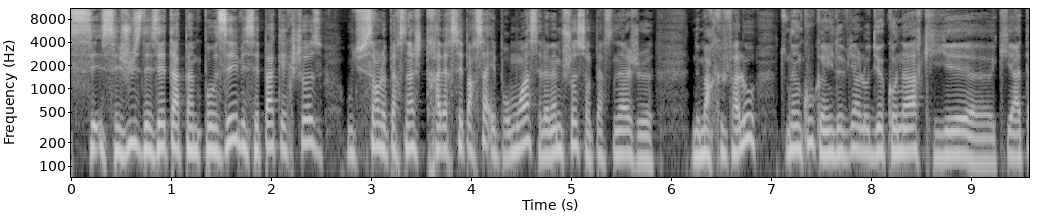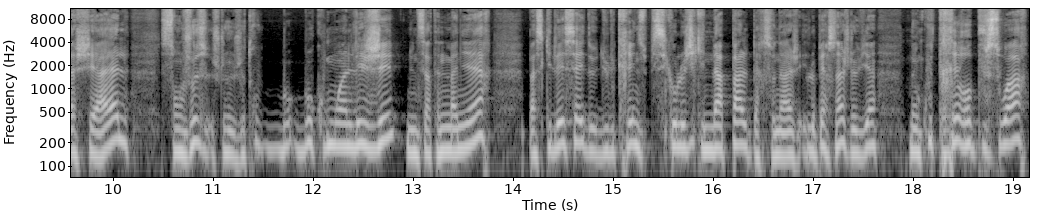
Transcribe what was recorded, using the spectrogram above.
c'est juste des étapes imposées, mais c'est pas quelque chose où tu sens le personnage traversé par ça. Et pour moi, c'est la même chose sur le personnage euh, de Marc Ruffalo. Tout d'un coup, quand il devient l'odieux connard qui est, euh, qui est attaché à elle, son jeu, je, trouve be- beaucoup moins léger d'une certaine manière, parce qu'il essaye de, lui créer une psychologie qui n'a pas le personnage. Et le personnage devient d'un coup très repoussoir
